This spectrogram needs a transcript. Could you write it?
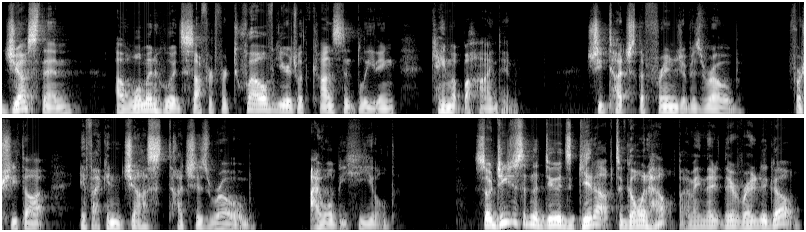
Just then, a woman who had suffered for 12 years with constant bleeding came up behind him. She touched the fringe of his robe, for she thought, if I can just touch his robe, I will be healed. So Jesus and the dudes get up to go and help. I mean, they're, they're ready to go.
